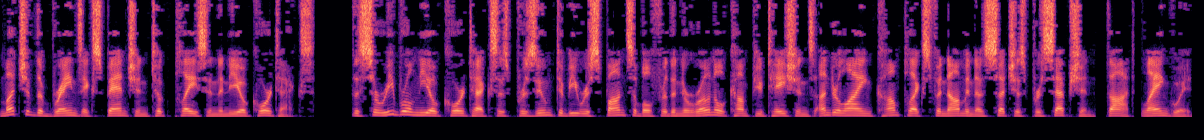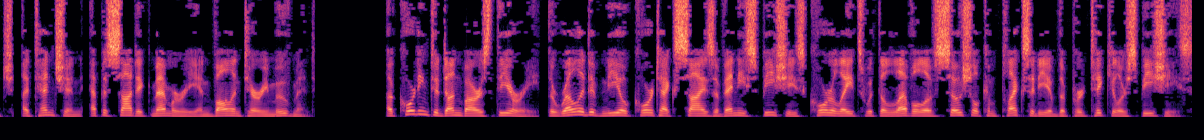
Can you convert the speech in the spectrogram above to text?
Much of the brain's expansion took place in the neocortex. The cerebral neocortex is presumed to be responsible for the neuronal computations underlying complex phenomena such as perception, thought, language, attention, episodic memory and voluntary movement. According to Dunbar's theory, the relative neocortex size of any species correlates with the level of social complexity of the particular species.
